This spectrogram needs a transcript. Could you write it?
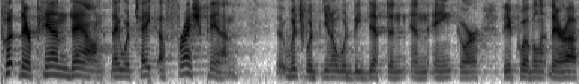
put their pen down. They would take a fresh pen, which would, you know, would be dipped in, in ink or the equivalent thereof,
